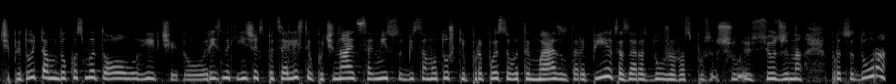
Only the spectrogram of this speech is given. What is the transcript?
чи підуть там до косметологів, чи до різних інших спеціалістів, починають самі собі самотужки приписувати мезотерапію. Це зараз дуже розповсюджена процедура,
